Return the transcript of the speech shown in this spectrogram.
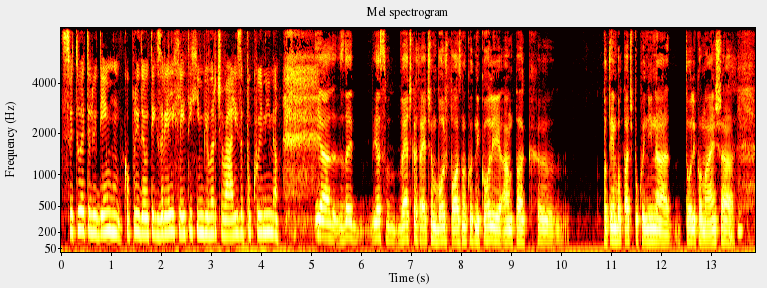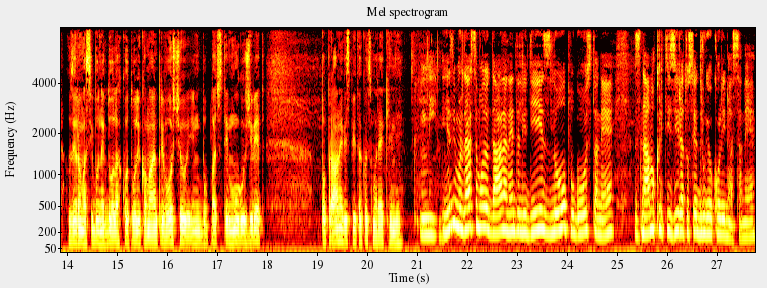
svetujete ljudem, ko pridejo v teh zrelih letih in bi vrčevali za pokojnino? Ja, zdaj jaz večkrat rečem bolj pozno kot nikoli, ampak. Eh, potem bo pač pokojnina toliko manjša, -huh. oziroma si bo nekdo lahko toliko manj privoščil in bo pač s tem mogel živeti. Popravnega izpita, kot smo rekli, ni. ni. Jaz bi morda samo dodala, ne, da ljudje zelo pogosto ne, znamo kritizirati vse druge okoli nas. Ne.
